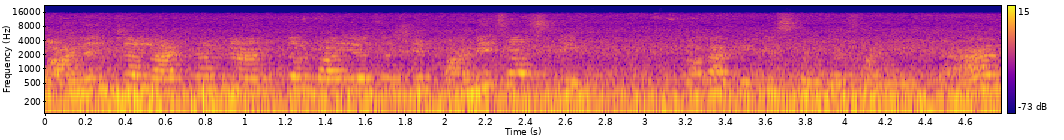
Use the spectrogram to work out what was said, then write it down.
पाण्याच्या लाटांना अंतर्बाह्य जसे पाणीच असते. बघा किती सुंदर सांगितलं.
